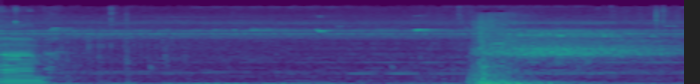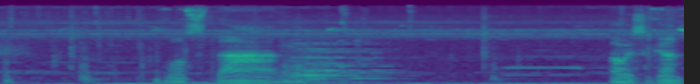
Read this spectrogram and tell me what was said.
Um. What's that? Oh, it's a gun.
